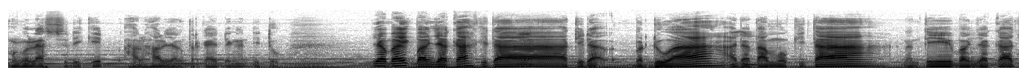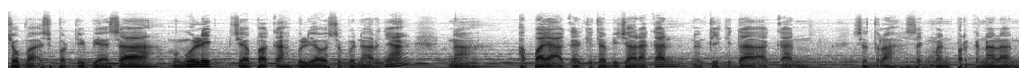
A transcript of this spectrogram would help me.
mengulas sedikit hal-hal yang terkait dengan itu. Ya baik Bang Jaka, kita ya. tidak berdua, ada hmm. tamu kita. Nanti Bang Jaka coba seperti biasa mengulik siapakah beliau sebenarnya. Nah, apa yang akan kita bicarakan nanti kita akan setelah segmen perkenalan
